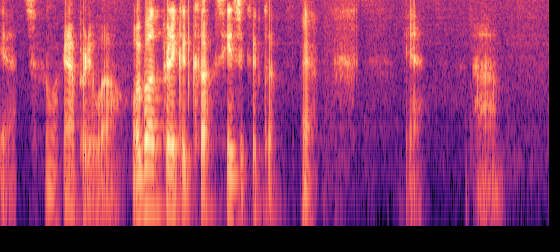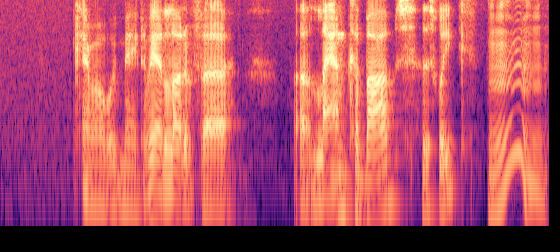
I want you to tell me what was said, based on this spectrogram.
yeah. It's working out pretty well. We're both pretty good cooks. He's a good cook. Yeah. Yeah. Um, can't remember what we made. We had a lot of uh, uh, lamb kebabs this week. Mmm.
